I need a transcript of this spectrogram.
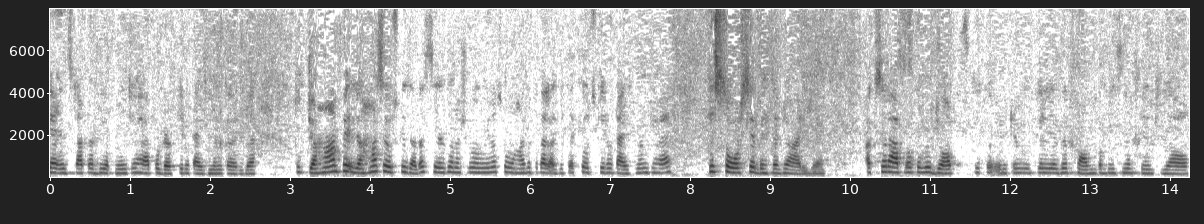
या इंस्टा पर भी अपनी जो है प्रोडक्ट की एडवर्टाइजमेंट कर रही है तो जहाँ पे, जहाँ से उसकी ज़्यादा सेल्स होना शुरू होंगी ना, उसको वहाँ से पता लग जाता है कि उसकी एडवर्टाइजमेंट जो है किस सोर्स से बेहतर जा रही है। अक्सर आप लोग को भी जॉब के कोई इंटरव्यू के लिए अगर फॉर्म कभी इसने फिल किया हो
